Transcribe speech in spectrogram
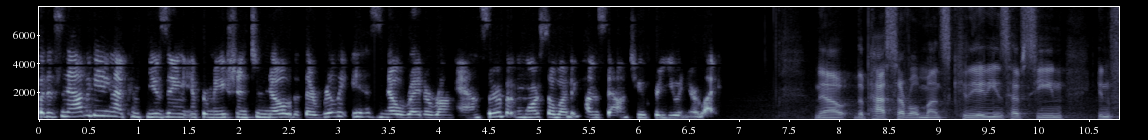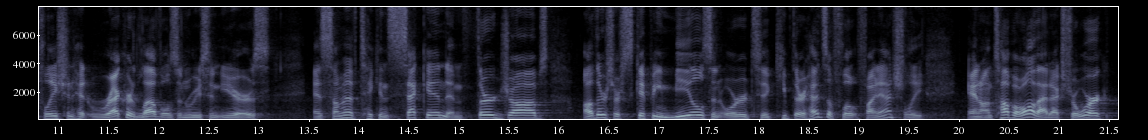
But it's navigating that confusing information to know that there really is no right or wrong answer, but more so what it comes down to for you in your life. Now, the past several months, Canadians have seen inflation hit record levels in recent years, and some have taken second and third jobs. Others are skipping meals in order to keep their heads afloat financially. And on top of all that extra work,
